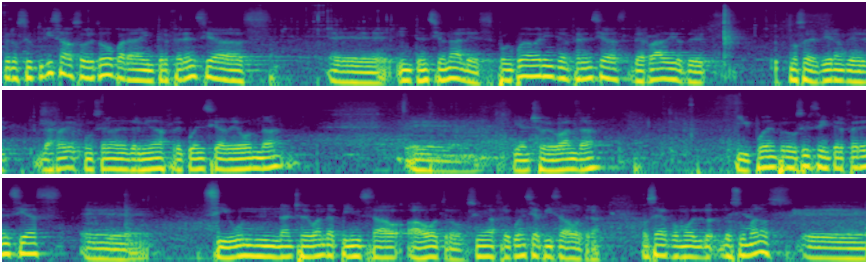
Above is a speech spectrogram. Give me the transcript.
pero se utiliza sobre todo para interferencias eh, intencionales, porque puede haber interferencias de radio, de, no sé, vieron que las radios funcionan a determinada frecuencia de onda eh, y ancho de banda, y pueden producirse interferencias eh, si un ancho de banda pinza a otro, si una frecuencia pisa a otra. O sea, como lo- los humanos eh,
